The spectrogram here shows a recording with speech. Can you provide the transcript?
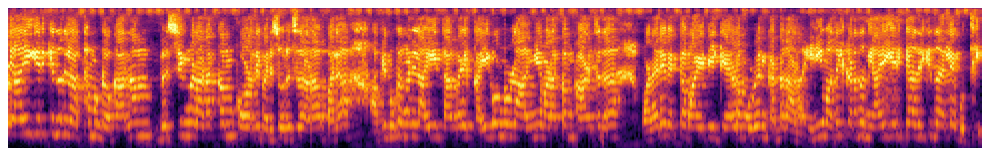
ന്യായീകരിക്കുന്നതിൽ അർത്ഥമുണ്ടോ? കാരണം ദൃശ്യങ്ങളടക്കം കോടതി പരിശോധിച്ചതാണ്. പല അഭിമുഖങ്ങളിലായി താങ്കൾ കൈകൊണ്ടുള്ള ആംഗ്യമടക്കം കാണിച്ചത് വളരെ വ്യക്തമായിട്ട് ഈ കേരളം മുഴുവൻ കണ്ടതാണ്. ഇനിയും അതിൽ കിടന്ന് ന്യായീകരിക്കാതിരിക്കുന്നതല്ലേ ബുദ്ധി?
